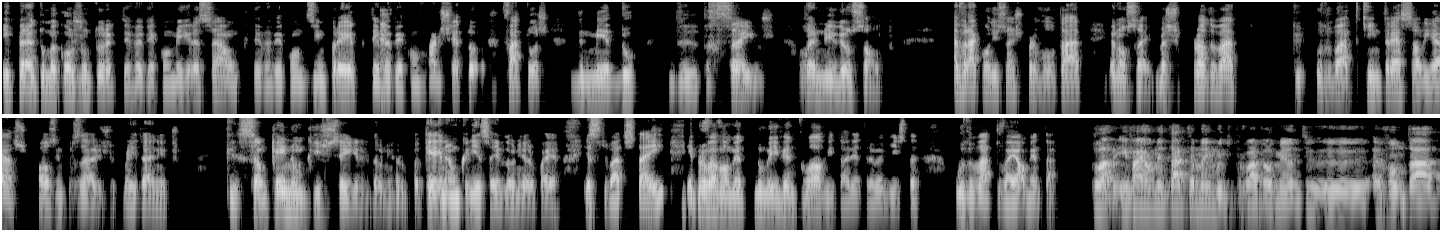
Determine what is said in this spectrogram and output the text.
E perante uma conjuntura que teve a ver com migração, que teve a ver com desemprego, que teve a ver com vários setores, fatores de medo, de, de receios, o Reino Unido deu salto. Haverá condições para voltar? Eu não sei, mas para o debate, que, o debate que interessa, aliás, aos empresários britânicos, que são quem não quis sair da União Europeia, quem não queria sair da União Europeia, esse debate está aí e provavelmente numa eventual vitória trabalhista o debate vai aumentar. Claro, e vai aumentar também, muito provavelmente, eh, a vontade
